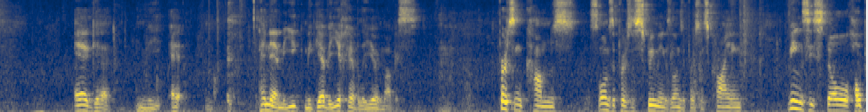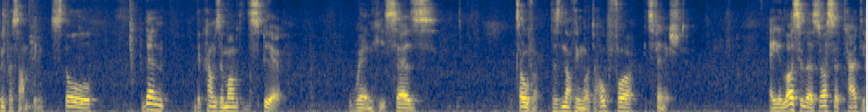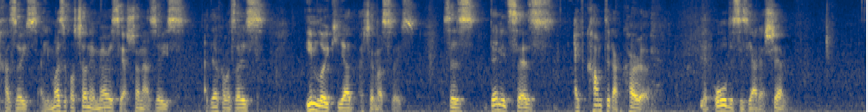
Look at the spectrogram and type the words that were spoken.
Person comes, as long as the person is screaming, as long as the person is crying, means he's still hoping for something. Still, then there comes a moment of despair when he says, "It's over. There's nothing more to hope for. It's finished." Says then it says, I've come to the Akara that all this is Yad Hashem.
